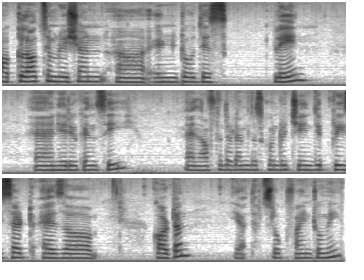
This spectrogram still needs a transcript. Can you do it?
uh, cloth simulation uh, into this plane. And here you can see. And after that I'm just going to change the preset as a cotton. Yeah that's look fine to me.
